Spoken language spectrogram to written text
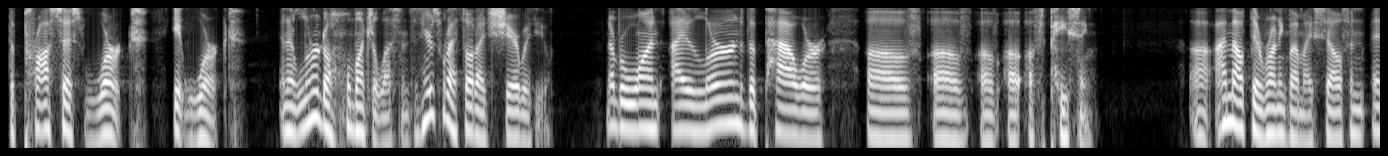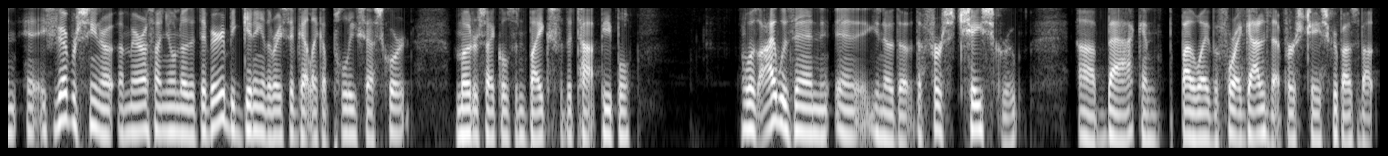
the process worked. It worked. And I learned a whole bunch of lessons. And here's what I thought I'd share with you. Number 1, I learned the power of of of of, pacing. Uh, I'm out there running by myself, and, and if you've ever seen a, a, marathon, you'll know that at the very beginning of the race, they've got like a police escort, motorcycles and bikes for the top people. Was I was in, in you know the the first chase group uh, back, and by the way, before I got into that first chase group, I was about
